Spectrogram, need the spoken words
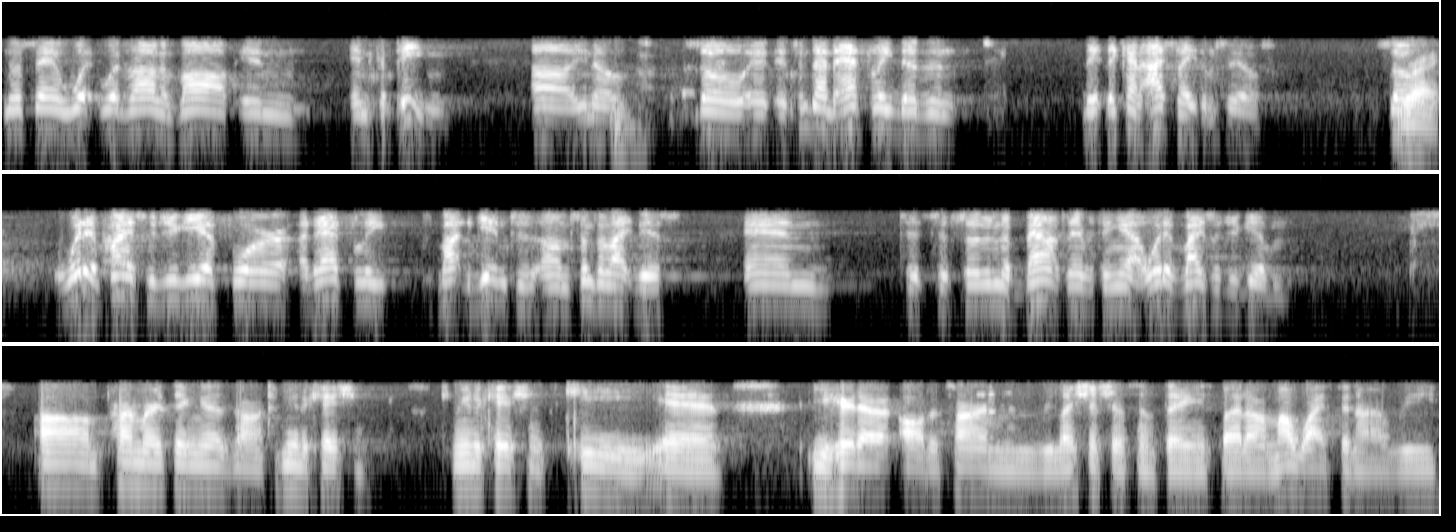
You know, what I'm saying what what's all involved in in competing. Uh, you know, so and, and sometimes the athlete doesn't. They, they kind of isolate themselves. So, right. what advice would you give for an athlete about to get into um, something like this, and to, to so them to balance everything out? What advice would you give them? Um, primary thing is uh, communication. Communication is key, and you hear that all the time in relationships and things. But um, my wife and I, we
